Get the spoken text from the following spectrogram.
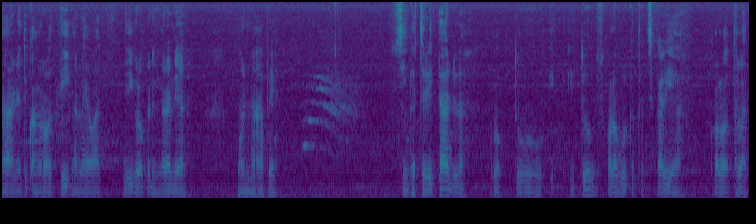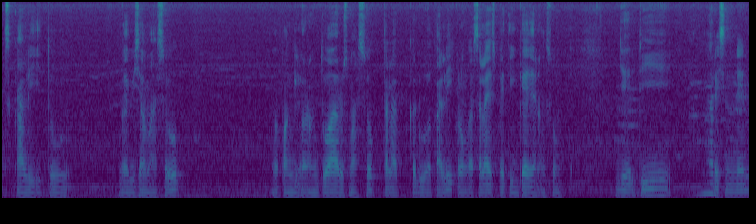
Nah ada tukang roti kan lewat. Jadi kalau kedengeran ya mohon maaf ya. Singkat cerita adalah waktu itu sekolah gue ketat sekali ya. Kalau telat sekali itu nggak bisa masuk. Panggil orang tua harus masuk telat kedua kali kalau nggak salah SP3 ya langsung. Jadi hari Senin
